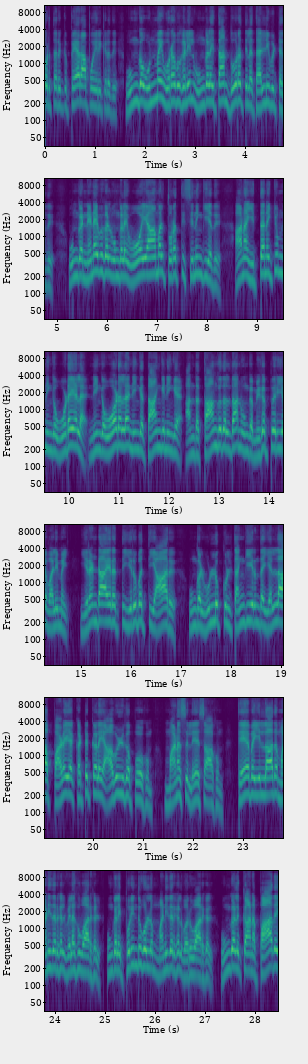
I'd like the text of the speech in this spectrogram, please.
ஒருத்தருக்கு பேரா போயிருக்கிறது. உங்க உண்மை உறவுகளில் உங்களைத்தான் தூரத்தில் தள்ளிவிட்டது. உங்க நினைவுகள் உங்களை ஓயாமல் துரத்தி சினுங்கியது. ஆனா இத்தனைக்கும் நீங்க உடையல நீங்க ஓடல நீங்க தாங்கினீங்க. அந்த தாங்குதல் தான் உங்க மிகப்பெரிய வலிமை. இரண்டாயிரத்தி இருபத்தி ஆறு உங்கள் உள்ளுக்குள் தங்கியிருந்த எல்லா பழைய கட்டுக்களை அவிழ்க போகும். மனசு லேசாகும். தேவையில்லாத மனிதர்கள் விலகுவார்கள். உங்களை புரிந்து கொள்ளும் மனிதர்கள் வருவார்கள். உங்களுக்கான பாதை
